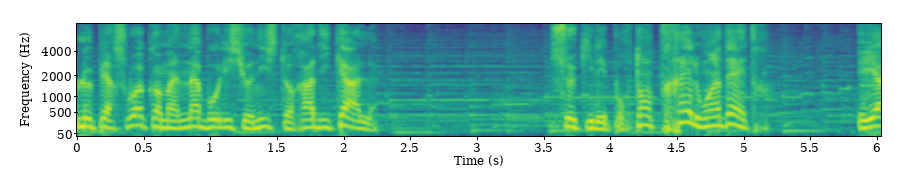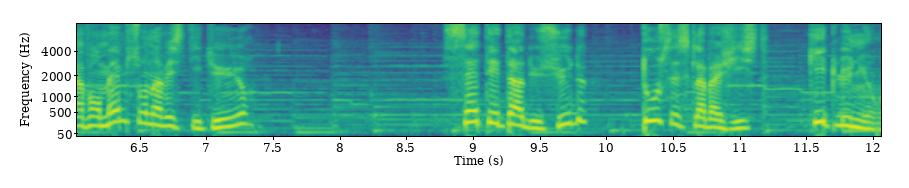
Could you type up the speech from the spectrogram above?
le perçoit comme un abolitionniste radical. ce qu'il est pourtant très loin d'être. Et avant même son investiture, sept États du Sud, tous esclavagistes, quittent l'Union.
